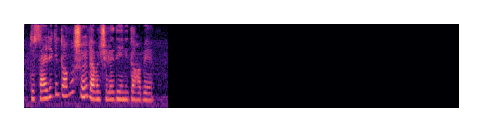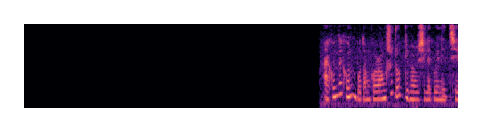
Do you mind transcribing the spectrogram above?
তো সাইডে কিন্তু অবশ্যই ডাবল সেলাই দিয়ে নিতে হবে। এখন দেখুন বোতাম করা অংশটুক কীভাবে সেলাই করে নিচ্ছে।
